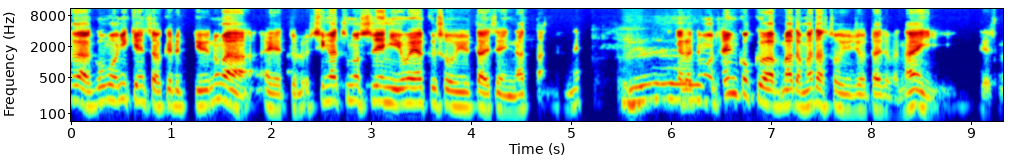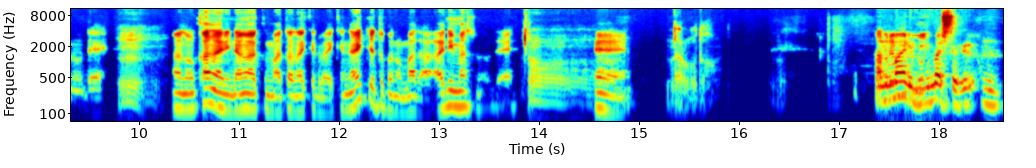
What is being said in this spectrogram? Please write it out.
が午後に検査を受けるっていうのが、えーと、と4月の末にようやくそういう体制になったんですね。だからでも全国はまだまだそういう状態ではないですので、うん、あのかなり長く待たなければいけないというところもまだありますので。えー、なるほど。あの前にも言いましたけど、うん、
